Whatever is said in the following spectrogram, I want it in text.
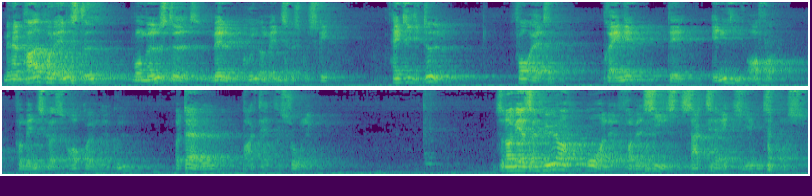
Men han pegede på et andet sted, hvor mødestedet mellem Gud og mennesker skulle ske. Han gik i døden for at bringe det endelige offer for menneskers oprør mod Gud, og derved bragte han forsoning. Så når vi altså hører ordene fra velsignelsen sagt her i kirken til os,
